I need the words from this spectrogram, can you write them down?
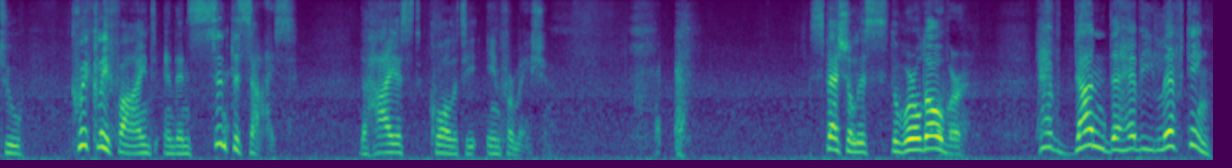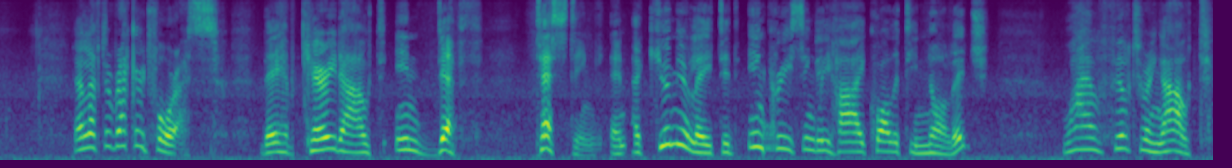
to quickly find and then synthesize the highest quality information. Specialists the world over have done the heavy lifting and left a record for us. They have carried out in depth testing and accumulated increasingly high quality knowledge while filtering out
